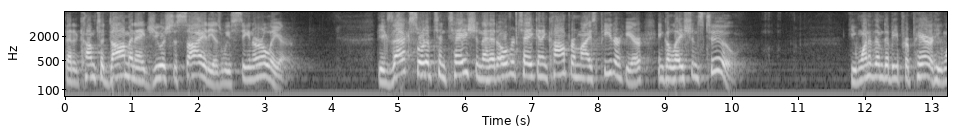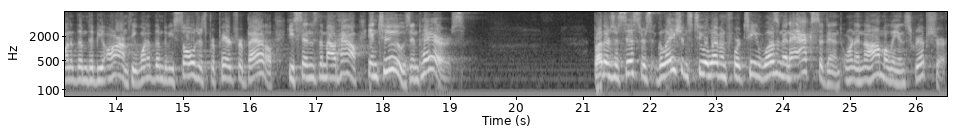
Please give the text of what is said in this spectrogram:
that had come to dominate Jewish society, as we've seen earlier. The exact sort of temptation that had overtaken and compromised Peter here in Galatians 2. He wanted them to be prepared. He wanted them to be armed. He wanted them to be soldiers prepared for battle. He sends them out how? In twos, in pairs. Brothers or sisters, Galatians 2 11, 14 wasn't an accident or an anomaly in Scripture,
